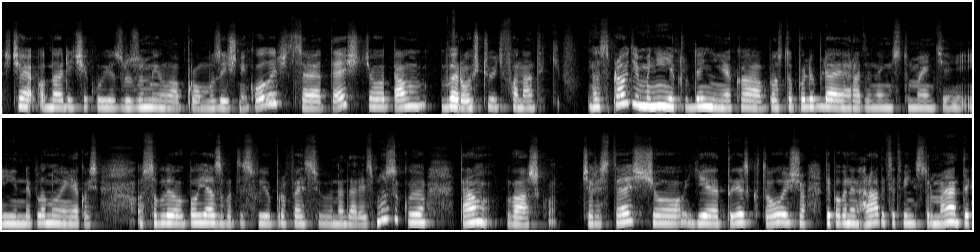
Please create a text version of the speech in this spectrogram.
Ще одна річ, яку я зрозуміла про музичний коледж, це те, що там вирощують фанатиків. Насправді мені, як людині, яка просто полюбляє грати на інструменті і не планує якось особливо пов'язувати свою професію надалі з музикою, там важко. Через те, що є тиск того, що ти повинен грати, це твій інструмент, ти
